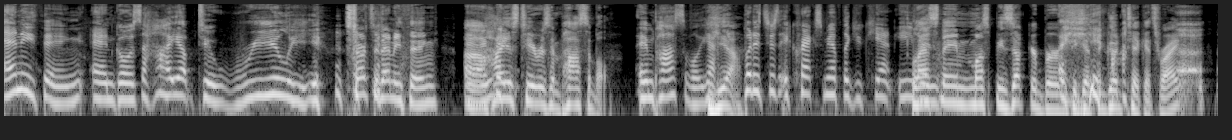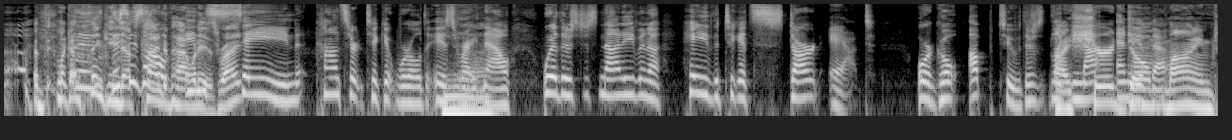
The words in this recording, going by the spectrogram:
anything and goes high up to really Starts at anything. Uh, highest tier is impossible. Impossible. Yeah. Yeah. But it's just it cracks me up. Like you can't even. Last name must be Zuckerberg to get the good tickets, right? Like I'm thinking this that's kind of how it is, right? Insane concert ticket world is right now, where there's just not even a hey, the tickets start at or go up to. There's like I sure don't mind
